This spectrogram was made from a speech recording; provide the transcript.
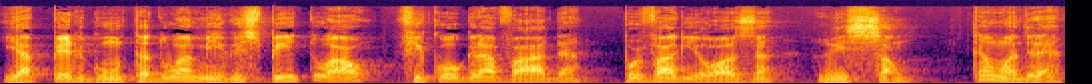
E a pergunta do amigo espiritual ficou gravada por valiosa lição. Então, André,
